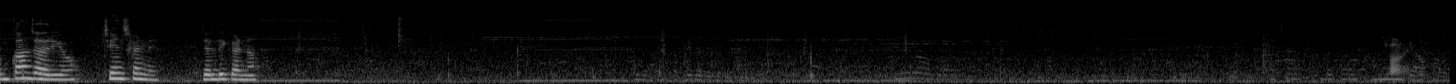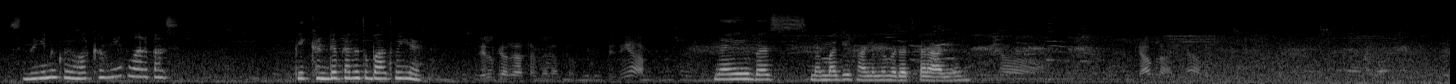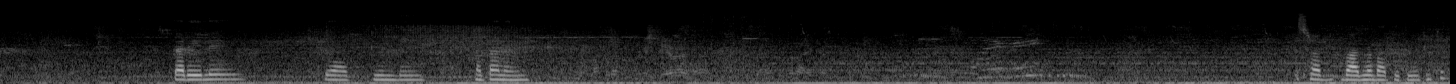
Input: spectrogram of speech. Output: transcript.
तुम कहाँ जा रही हो? चेंज करने। जल्दी करना। ज़िंदगी में कोई और काम नहीं है तुम्हारे पास? एक घंटे पहले तो बात हुई है। दिल कर रहा था मेरा तो। बिज़ी हैं आप? नहीं बस मम्मा की खाने में मदद करा रही हूँ। अच्छा। क्या बना रही हैं आप करेले या टिंडे पता नहीं। अच्छा बाद में बात होती है ठीक है?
